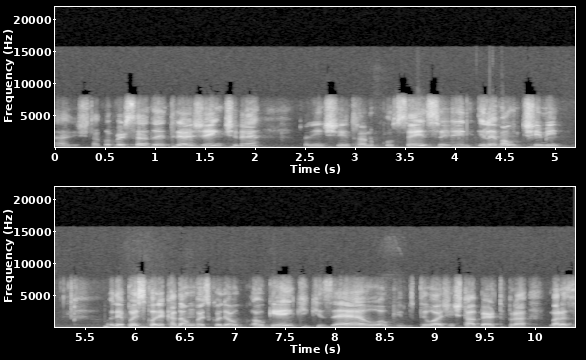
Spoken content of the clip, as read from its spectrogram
É, a gente tá conversando entre a gente, né? Pra gente entrar no consenso e, e levar um time. Depois escolher, cada um vai escolher al- alguém que quiser, ou alguém, a gente tá aberto para várias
